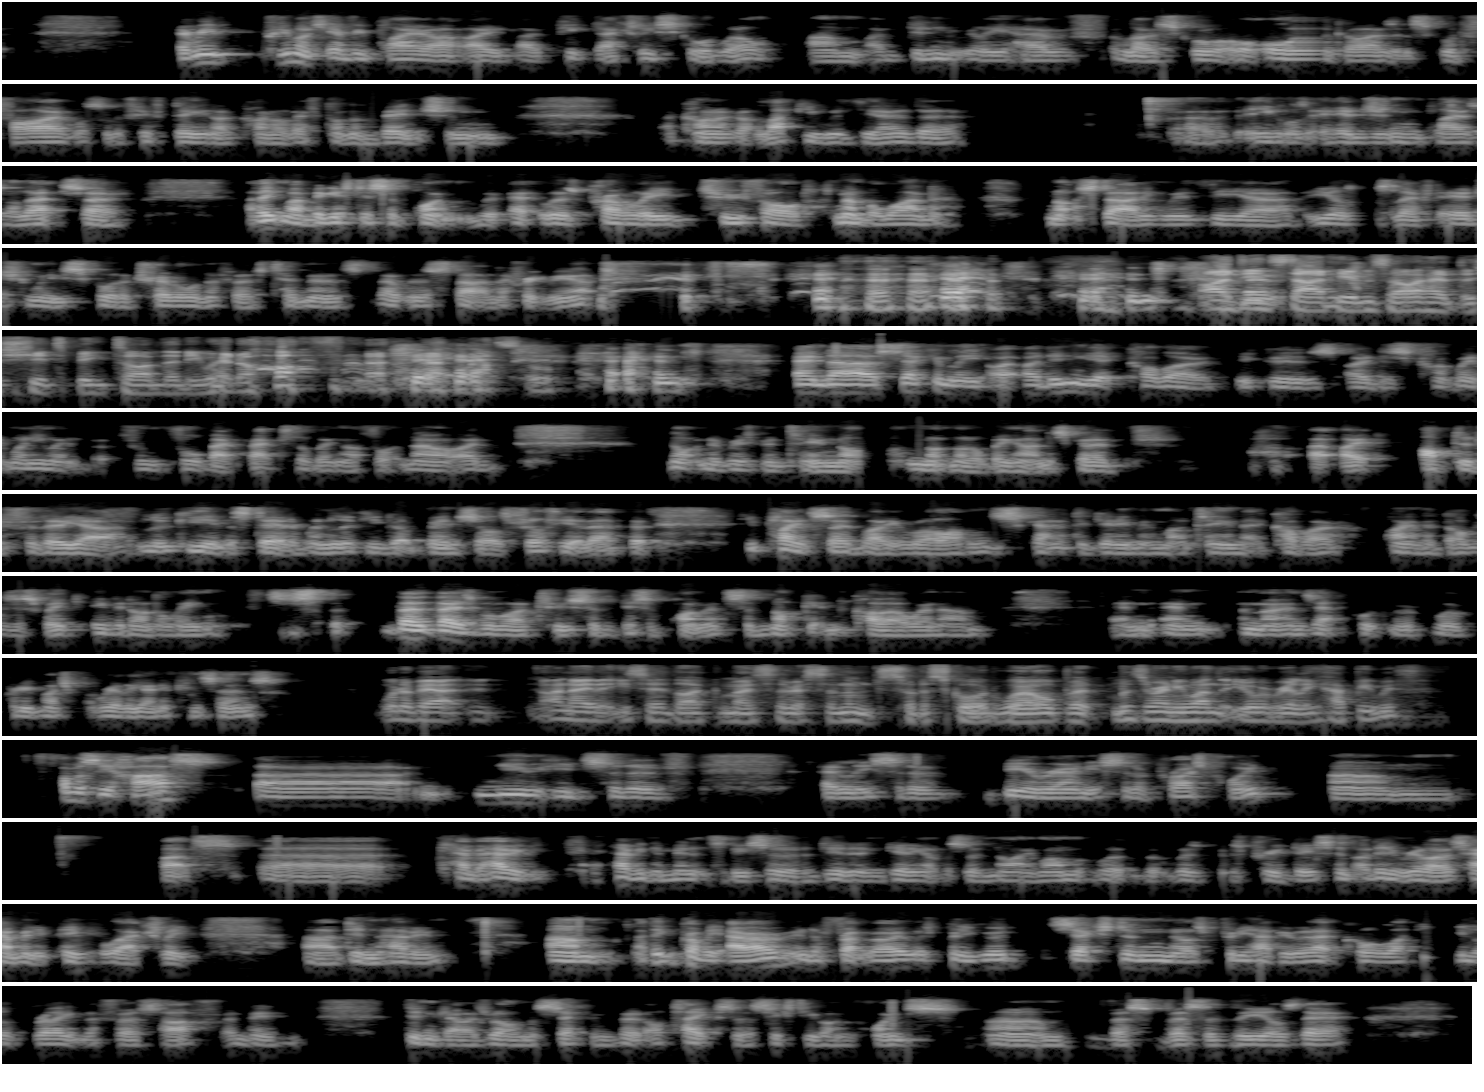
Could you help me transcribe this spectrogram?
every pretty much every player I, I picked actually scored well. Um, I didn't really have a low score. All the guys that scored five or sort of 15, I kind of left on the bench and I kind of got lucky with you know the, uh, Eagles edge and players like that. So I think my biggest disappointment was probably twofold. Number one, not starting with the uh, Eels left edge when he scored a treble in the first 10 minutes. That was starting to freak me out. and, I did and, start him, so I had the shits big time that he went off. yeah. and and uh, secondly, I, I, didn't get Cobbo because I just went when he went from fullback back to the wing. I thought, no, I not in the Brisbane team, not not not a winger. I'm just going to I, opted for the uh, Lukey instead. When Lukey got benched, I was filthy at that. But he played so bloody well. I'm just going to have to get him in my team. That Cobbo playing the Dogs this week, even on the wing. Just, those were my two sort of disappointments of not getting Cobbo and um and and Amon's output were, were pretty much really only concerns. What about? I know that you said like most of the rest of them sort of scored well, but was there anyone that you were really happy with? Obviously, Haas uh, knew he'd sort of at least sort of be around his sort of price point. Um, but uh, having having the minutes that he sort of did and getting up to sort of 91 was, was, was pretty decent. I didn't realise how many people actually uh, didn't have him. Um, I think probably Arrow in the front row was pretty good. Sexton, I was pretty happy with that call. Like he looked brilliant in the first half and then didn't go as well in the second. But I'll take sort of 61 points um, versus, versus the Eels there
